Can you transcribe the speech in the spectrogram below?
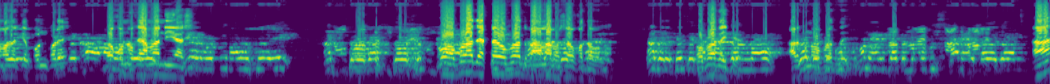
আমাদেরকে ফোন করে, তখন ওকে আমরা নিয়ে আসি। ও অপরাধ, একটাই অপরাধ, বাংলা ভাষাও কথা বলা। অপরাধ এইটা আর কোনো অপরাধ নাই। হ্যাঁ?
